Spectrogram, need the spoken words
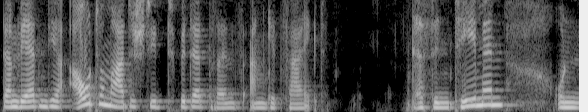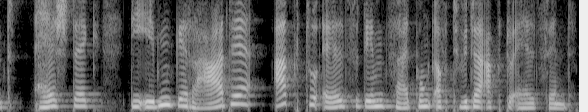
dann werden dir automatisch die Twitter-Trends angezeigt. Das sind Themen und Hashtag, die eben gerade aktuell zu dem Zeitpunkt auf Twitter aktuell sind.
